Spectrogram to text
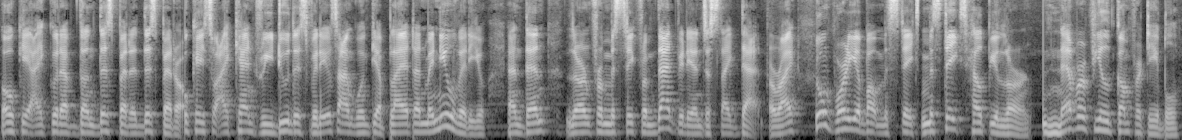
Okay, I could have done this better, this better. Okay, so I can't redo this video, so I'm going to apply it on my new video and then learn from mistake from that video and just like that, alright? Don't worry about mistakes. Mistakes help you learn. Never feel comfortable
